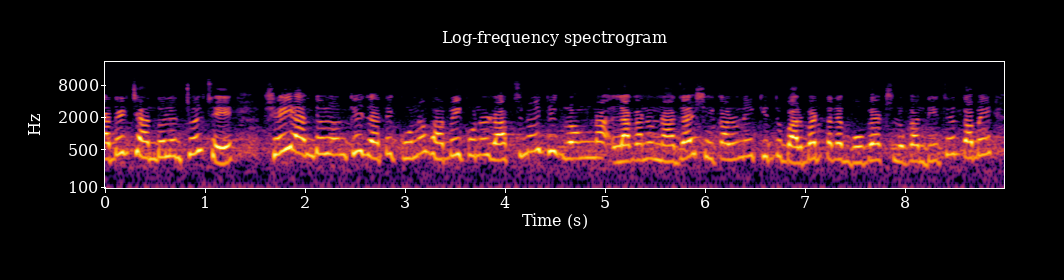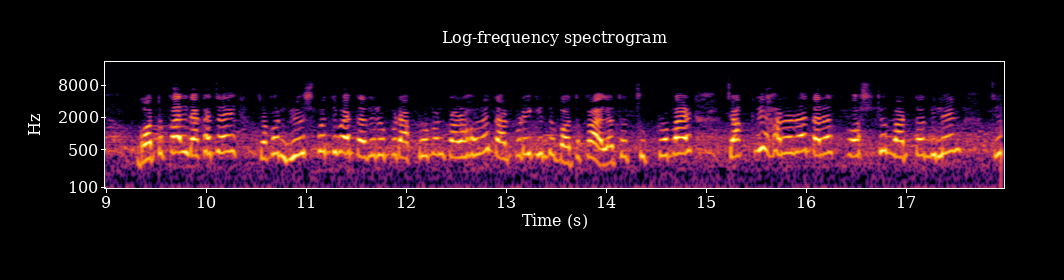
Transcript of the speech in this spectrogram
তাদের যে আন্দোলন চলছে, সেই আন্দোলনকে যাতে কোনোভাবেই কোনো রাজনৈতিক রং না, লাগানো না যায়, সেই কারণেই কিন্তু বারবার তারা গো ব্যাক স্লোগান দিয়েছেন। তবে গতকাল দেখা যায়, যখন বৃহস্পতিবার তাদের উপর আক্রমণ করা হলো, তারপরেই কিন্তু গতকাল, অর্থাৎ শুক্রবার, চাকরি হারারা তারা স্পষ্ট বার্তা দিলেন যে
